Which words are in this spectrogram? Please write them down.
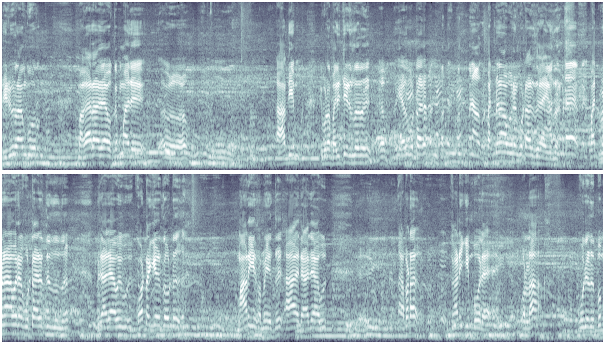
തിരുവിതാംകൂർ മഹാരാജാക്കന്മാർ ആദ്യം ഇവിടെ ഭരിച്ചിരുന്നത് ഏത് കൊട്ടാരം? പത്മനാഭപുരം കൊട്ടാരത്തിലായിരുന്നു. പത്മനാഭപുരം കൊട്ടാരത്തിൽ നിന്ന് രാജാവ് കോട്ടയ്ക്കകത്തോട്ട് മാറിയ സമയത്ത് ആ രാജാവ് അവിടെ കാണിക്കും പോലെ ഉള്ള കൂലെടുപ്പും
